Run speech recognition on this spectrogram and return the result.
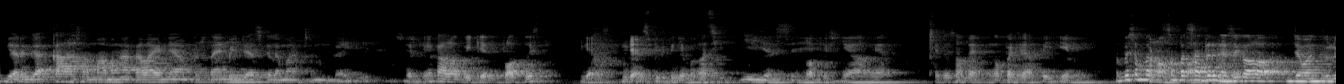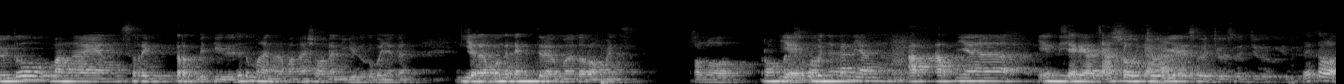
biar nggak kalah sama mangaka lainnya ceritanya beda segala macam kayak gitu sebenarnya kalau bikin plot twist nggak nggak sebegitunya banget sih iya sih plot twistnya men itu sampai nge-PHP-in tapi sempat sempat sadar nggak sih kalau zaman dulu itu manga yang sering terbit Indonesia itu manga manga shonen gitu kebanyakan Iya. jarang banget yang drama atau romance kalau romance emang. kebanyakan yang art artnya Ya, serial cantik sojo kan. ya sojo sojo gitu Tapi kalau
